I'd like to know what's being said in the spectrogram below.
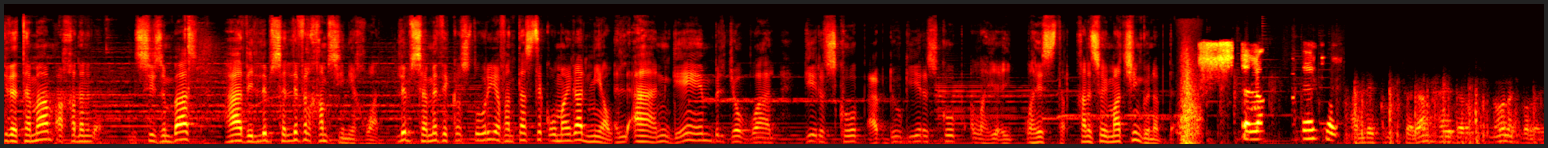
كذا تمام أخذنا ال season pass. هذه اللبسة اللي في الخمسين يا إخوان. لبسة mythic أسطورية fantastic oh my God مياو. الآن game بالجوال. جير سكوب عبدو جير سكوب الله يعيد الله يستر. خلينا نسوي matching ونبدأ. السلام عليكم. عليكم السلام حيدر شلونك ضلعي؟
